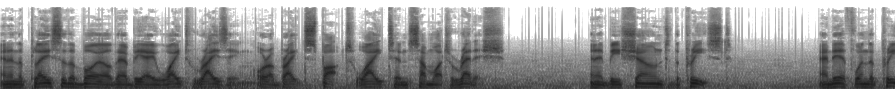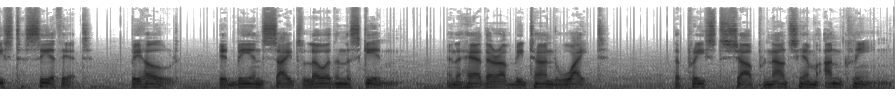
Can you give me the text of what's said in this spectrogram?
And in the place of the boil there be a white rising, or a bright spot, white and somewhat reddish, and it be shown to the priest. And if, when the priest seeth it, behold, it be in sight lower than the skin, and the hair thereof be turned white, the priest shall pronounce him unclean.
